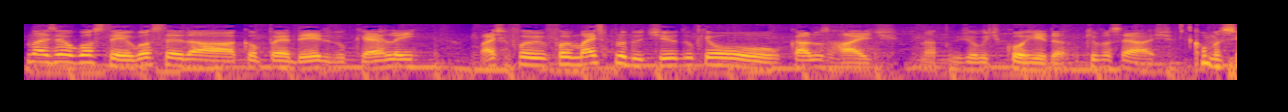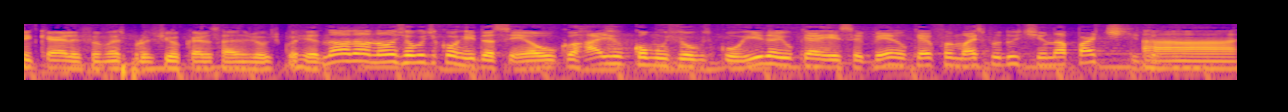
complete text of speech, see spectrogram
Mas eu gostei, eu gostei da campanha dele, do Kelly. Acho que foi, foi mais produtivo do que o Carlos Hyde no jogo de corrida. O que você acha? Como assim, Kerley foi mais produtivo o Carlos Hyde no jogo de corrida? Não, não, não jogo de corrida, assim. é O Hyde como jogo de corrida e o Kerry recebendo, o Kerry foi mais produtivo na partida. Ah,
